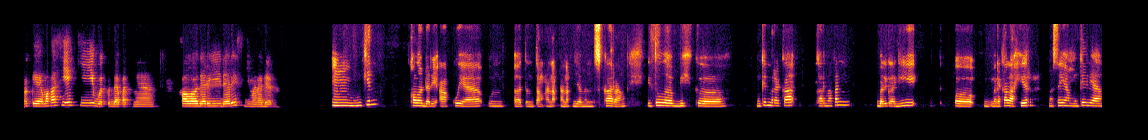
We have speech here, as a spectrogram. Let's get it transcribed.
Oke makasih Eki buat pendapatnya. Kalau dari Daris gimana Dar? Hmm, mungkin kalau dari aku ya uh, tentang anak-anak zaman sekarang itu lebih ke mungkin mereka karena kan balik lagi uh, mereka lahir maksudnya yang mungkin yang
